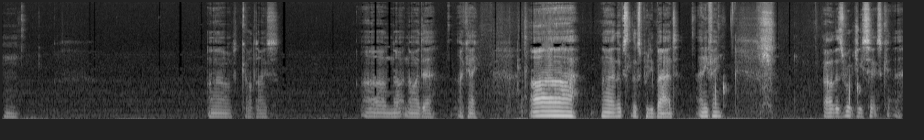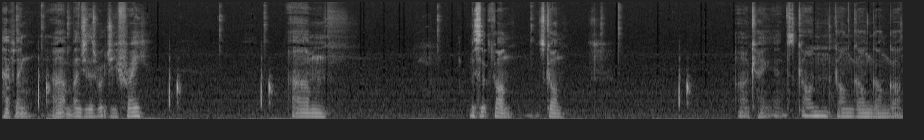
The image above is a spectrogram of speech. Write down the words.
hmm. Oh, God knows. Uh, no, no idea. Okay. Uh, no, it looks looks pretty bad. Anything? Uh, there's rook g6 happening. Uh, mind you, there's rook g3. Um, this looks gone. It's gone. Okay, it's gone, gone, gone, gone, gone.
